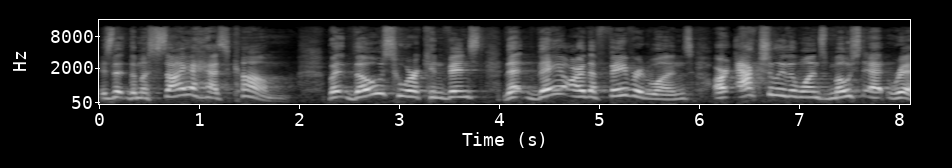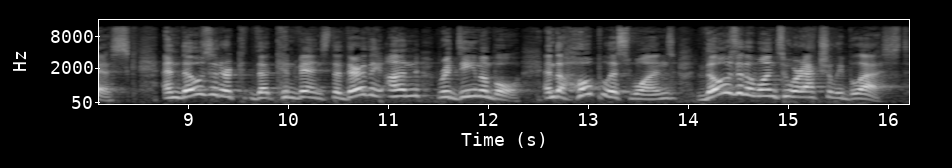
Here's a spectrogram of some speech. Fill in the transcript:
is that the Messiah has come, but those who are convinced that they are the favored ones are actually the ones most at risk. And those that are convinced that they're the unredeemable and the hopeless ones, those are the ones who are actually blessed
